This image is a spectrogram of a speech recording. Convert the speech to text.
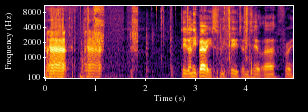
Dude, I need berries. I need food. I need to heal. Uh, free.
